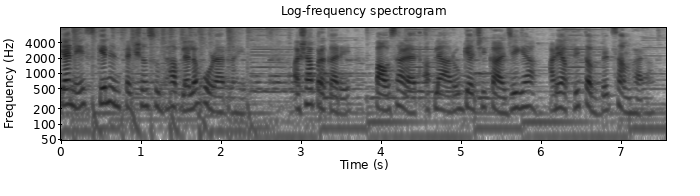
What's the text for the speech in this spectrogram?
याने स्किन इन्फेक्शनसुद्धा आपल्याला होणार नाहीत अशा प्रकारे पावसाळ्यात आपल्या आरोग्याची काळजी घ्या आणि आपली तब्येत सांभाळा.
